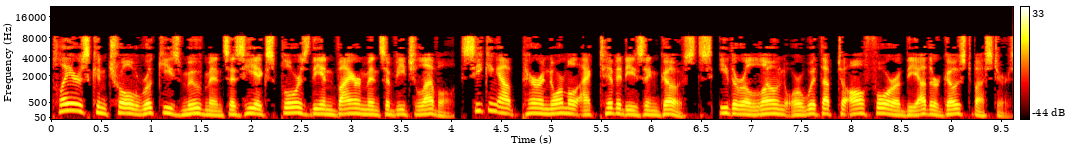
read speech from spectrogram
Players control Rookie's movements as he explores the environments of each level, seeking out paranormal activities and ghosts, either alone or with up to all four of the other Ghostbusters.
